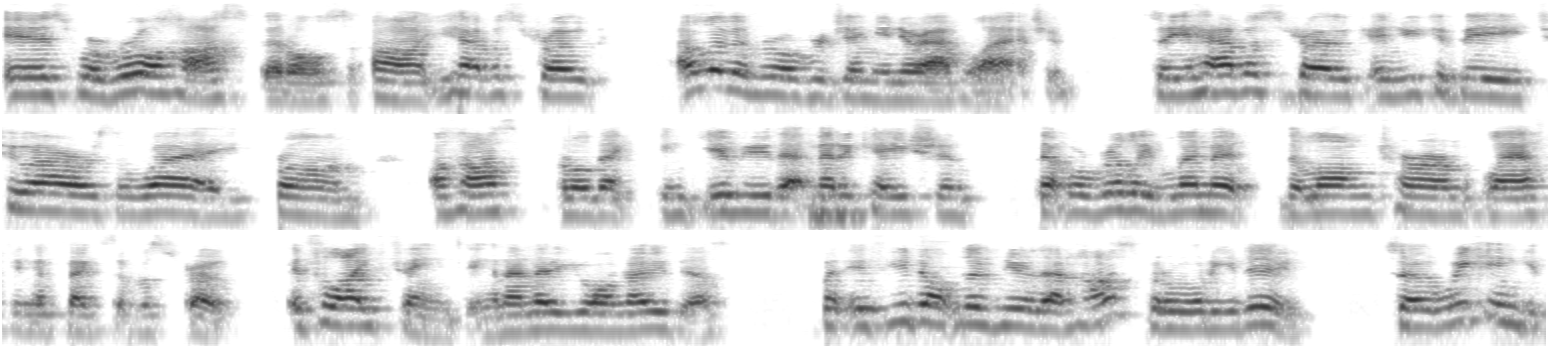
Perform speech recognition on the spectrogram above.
is for rural hospitals. Uh, you have a stroke, I live in rural Virginia near Appalachian. So you have a stroke and you could be two hours away from a hospital that can give you that medication that will really limit the long term lasting effects of a stroke. It's life changing. And I know you all know this. But if you don't live near that hospital, what do you do? So we can get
